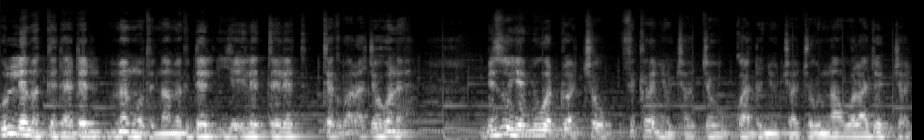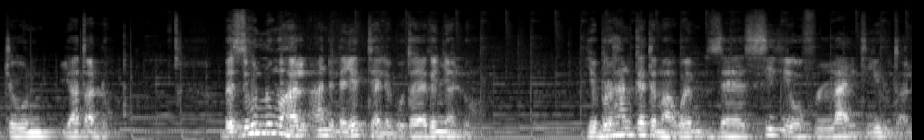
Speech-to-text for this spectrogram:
ሁለመገዳደል መሞትና መግደል የእለትተዕለት ተግባራቸው ሆነ ብዙ የሚወዷቸው ፍክረኞቻቸው ጓደኞቻቸውና ወላጆቻቸውን ያጣሉ በዚህ ሁሉ መሃል አንድ ለየት ያለ ቦታ ያገኛሉ የብርሃን ከተማ ወይም ዘ ሲቲ ኦፍ ላይት ይሉታል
